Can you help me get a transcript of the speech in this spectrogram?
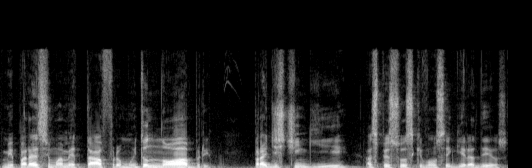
me parece uma metáfora muito nobre para distinguir as pessoas que vão seguir a Deus.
